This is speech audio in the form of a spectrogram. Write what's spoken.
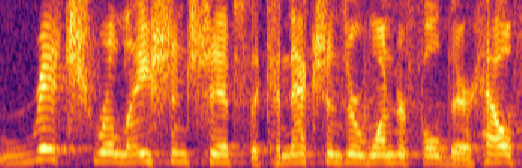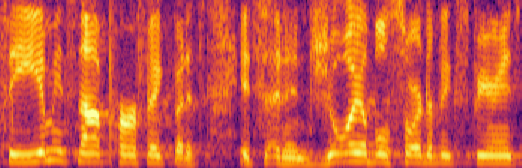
rich relationships. The connections are wonderful. They're healthy. I mean, it's not perfect, but it's, it's an enjoyable sort of experience.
